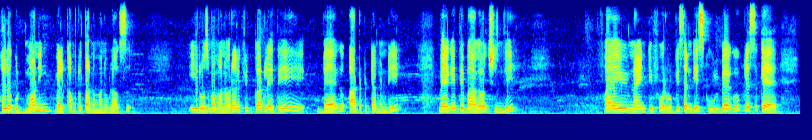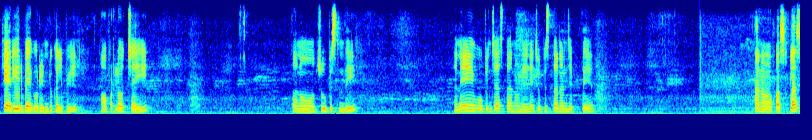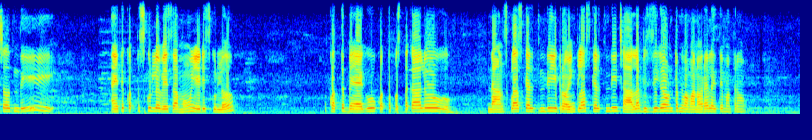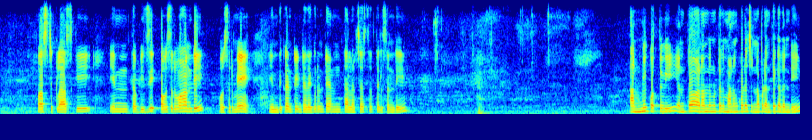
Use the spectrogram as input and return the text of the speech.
Hello good morning. Welcome to Tanu మన vlogs. ఈరోజు మా మనవరాలు ఫ్లిప్కార్ట్లో అయితే బ్యాగ్ ఆర్డర్ పెట్టామండి. బ్యాగ్ అయితే బాగా వచ్చింది. ఫైవ్ నైంటీ ఫోర్ రూపీస్ అండి. స్కూల్ బ్యాగు ప్లస్ క్యా క్యారియర్ బ్యాగు రెండు కలిపి ఆఫర్లో వచ్చాయి. తను చూపిస్తుంది. నేనే ఓపెన్ చేస్తాను నేనే చూపిస్తానని చెప్తే తను ఫస్ట్ క్లాస్ చదువుతుంది. అయితే కొత్త స్కూల్లో వేసాము ఏడీ స్కూల్లో. కొత్త బ్యాగు కొత్త పుస్తకాలు డాన్స్ క్లాస్కి వెళ్తుంది డ్రాయింగ్ క్లాస్కి వెళ్తుంది. చాలా బిజీగా ఉంటుంది మా మనవరాలు అయితే మాత్రం. ఫస్ట్ క్లాస్కి ఇంత బిజీ అవసరమా అండి? అవసరమే. ఎందుకంటే ఇంటి దగ్గర ఉంటే ఎంత అల్లరి చేస్తుందో తెలుసండి? అన్నీ కొత్తవి. ఎంతో ఆనందంగా ఉంటుంది. మనం కూడా చిన్నప్పుడు అంతే కదండి.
